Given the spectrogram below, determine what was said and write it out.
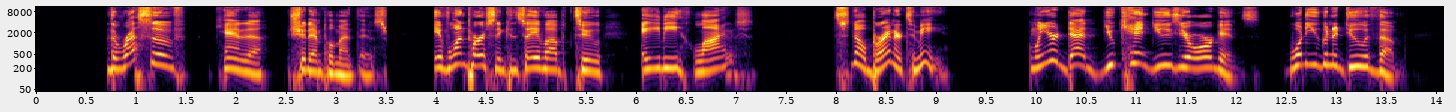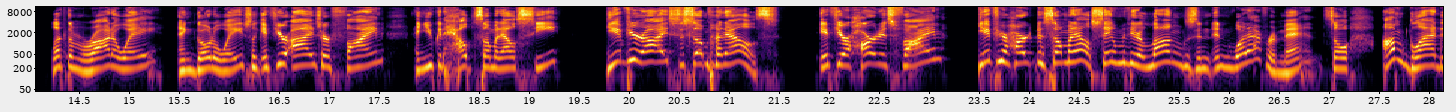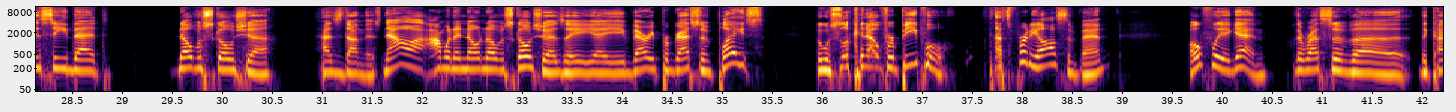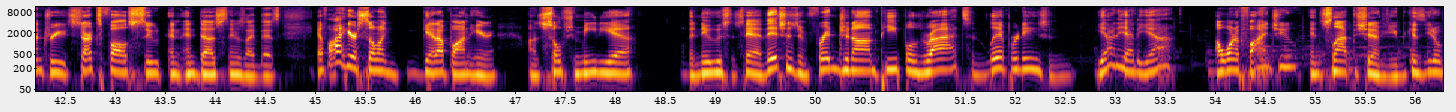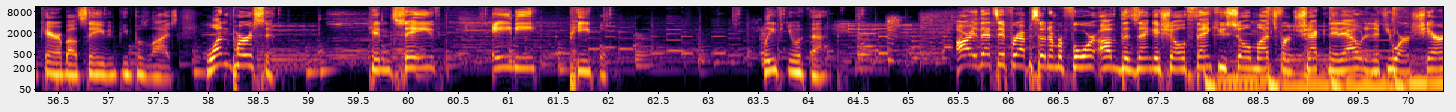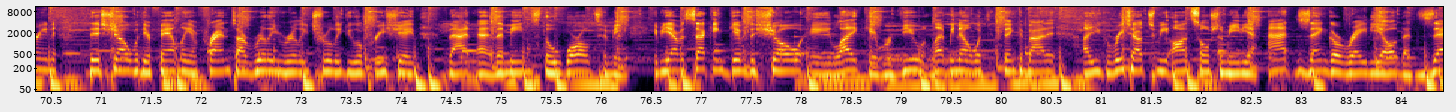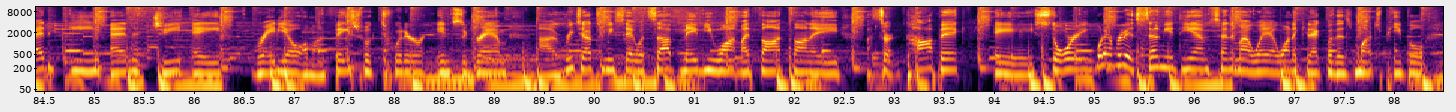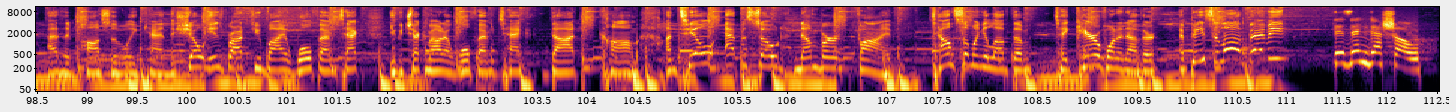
The rest of Canada should implement this. If one person can save up to 80 lives, it's no brainer to me. When you're dead, you can't use your organs. What are you going to do with them? let them rot away and go to waste. Like if your eyes are fine and you can help someone else see, give your eyes to someone else. If your heart is fine, give your heart to someone else. Same with your lungs and, and whatever, man. So I'm glad to see that Nova Scotia has done this. Now I'm going to know Nova Scotia as a, a very progressive place who was looking out for people. That's pretty awesome, man. Hopefully, again, the rest of uh, the country starts to follow suit and, and does things like this. If I hear someone get up on here on social media, the news, and say this is infringing on people's rights and liberties and yada yada yada, I want to find you and slap the shit out of you because you don't care about saving people's lives. One person can save 80 people. Leaving you with that. All right, that's it for episode number four of The Zenga Show. Thank you so much for checking it out. And if you are sharing this show with your family and friends, I really, really, truly do appreciate that. Uh, that means the world to me. If you have a second, give the show a like, a review, and let me know what you think about it. Uh, you can reach out to me on social media at Zenga Radio. That's Z E N G A Radio. I'm on Facebook, Twitter, Instagram. Uh, reach out to me, say what's up. Maybe you want my thoughts on a, a certain topic, a story, whatever it is. Send me a DM, send it my way. I want to connect with as much people as I possibly can. The show is brought to you by Wofemtech. You can check them out at wofemtech.com. Until episode number five, tell someone you love them, take care of one another, and peace and love, baby. The Zenga Show.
